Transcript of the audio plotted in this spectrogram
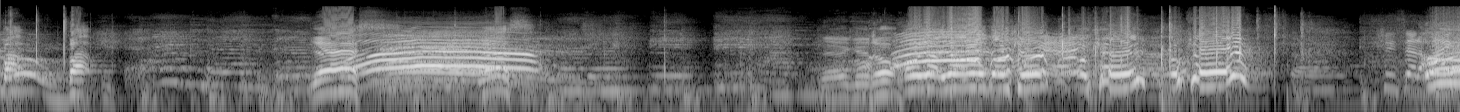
Bop, bop. Yes! Yes! Negative. Oh yeah, yeah, okay, okay, okay. She said, I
